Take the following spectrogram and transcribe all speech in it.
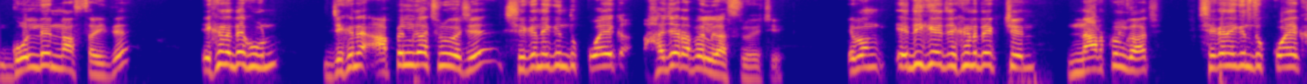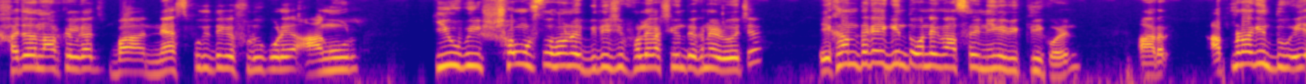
গোল্ডেন নার্সারিতে। এখানে দেখুন, যেখানে আপেল গাছ রয়েছে, সেখানে কিন্তু কয়েক হাজার আপেল গাছ রয়েছে। এবং এদিকে যেখানে দেখছেন নারকেল গাছ, সেখানে কিন্তু কয়েক হাজার নারকেল গাছ বা ন্যাসপুতি থেকে শুরু করে আঙুর, কিউবি, সমস্ত ধরনের বিদেশি ফলের গাছ কিন্তু এখানে রয়েছে। এখান থেকেই কিন্তু অনেক নার্সারি নিয়ে বিক্রি করেন। আর আপনারা কিন্তু এই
